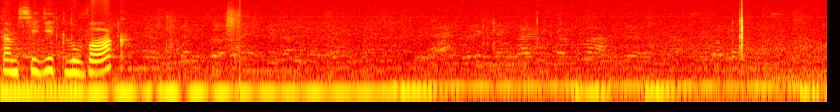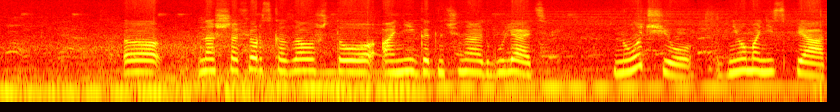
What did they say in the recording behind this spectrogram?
Там сидит лувак. Э, наш шофер сказал, что они, говорит, начинают гулять ночью, днем они спят.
